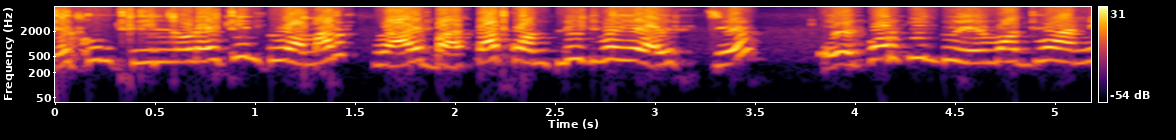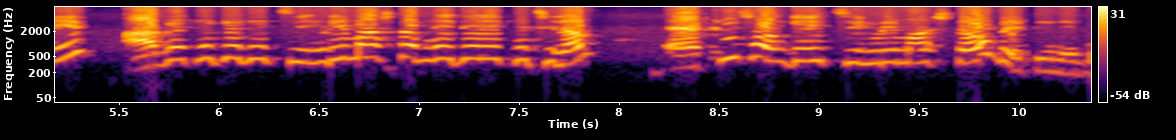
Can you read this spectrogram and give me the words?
দেখুন, তিল নোড়ায় কিন্তু আমার প্রায় বাটা কমপ্লিট হয়ে আসছে। এরপর কিন্তু এর মধ্যে আমি আগে থেকে যে চিংড়ি মাছটা ভেজে রেখেছিলাম, একই সঙ্গে এই চিংড়ি মাছটাও বেটে নেব।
